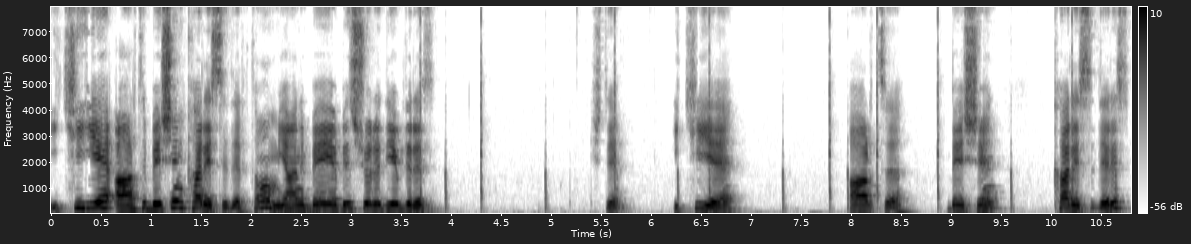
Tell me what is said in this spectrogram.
2y artı 5'in karesidir. Tamam mı? Yani b'ye biz şöyle diyebiliriz. İşte 2y artı 5'in karesi deriz.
